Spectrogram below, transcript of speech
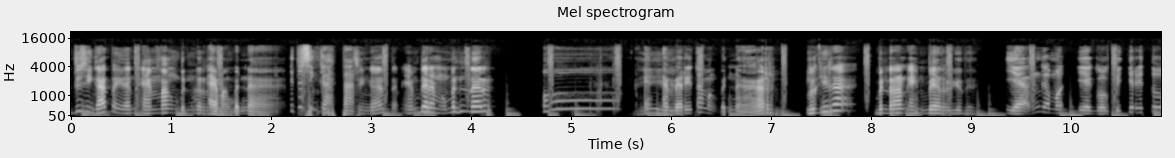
itu singkatan kan emang bener. Emang benar. Itu singkatan. singkatan. Ember emang bener. Oh. Iya. Ember itu emang benar. Lu kira beneran ember gitu? Ya enggak mau ya gue pikir itu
